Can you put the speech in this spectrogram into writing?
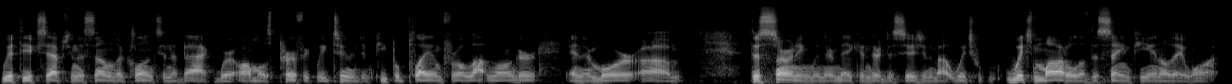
with the exception of some of the clunks in the back, were almost perfectly tuned, and people play them for a lot longer, and they're more. Um, discerning when they're making their decision about which, which model of the same piano they want.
